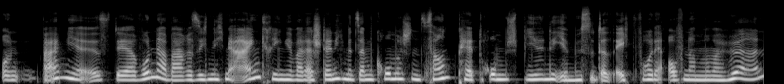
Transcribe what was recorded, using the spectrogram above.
und bei mir ist der wunderbare sich nicht mehr einkriegen, weil er ständig mit seinem komischen Soundpad rumspielende. Ihr müsstet das echt vor der Aufnahme mal hören.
